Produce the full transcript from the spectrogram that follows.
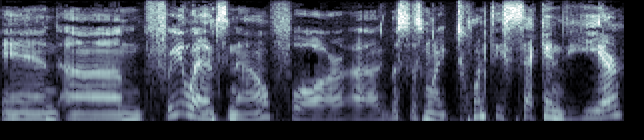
And um, freelance now for uh, this is my 22nd year.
